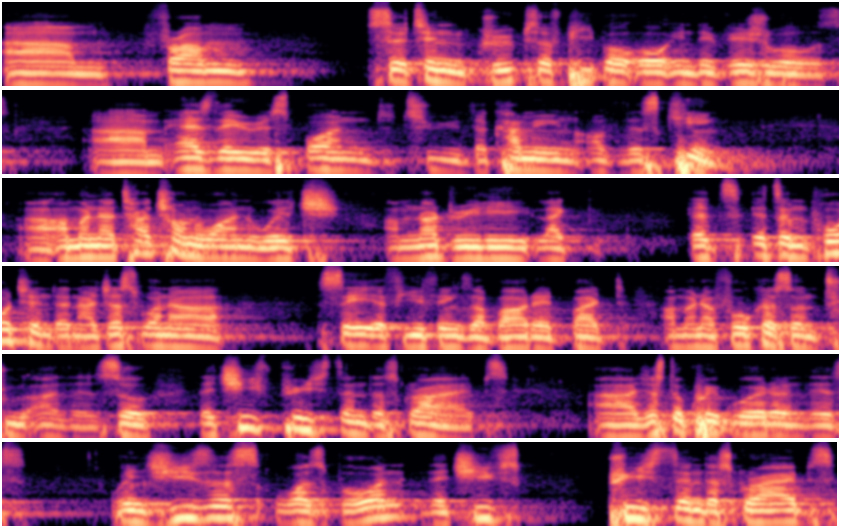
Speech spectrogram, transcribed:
um, from certain groups of people or individuals um, as they respond to the coming of this king. Uh, I'm going to touch on one which I'm not really like, it's, it's important, and I just want to say a few things about it, but I'm going to focus on two others. So, the chief priests and the scribes uh, just a quick word on this. When Jesus was born, the chief priests and the scribes,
